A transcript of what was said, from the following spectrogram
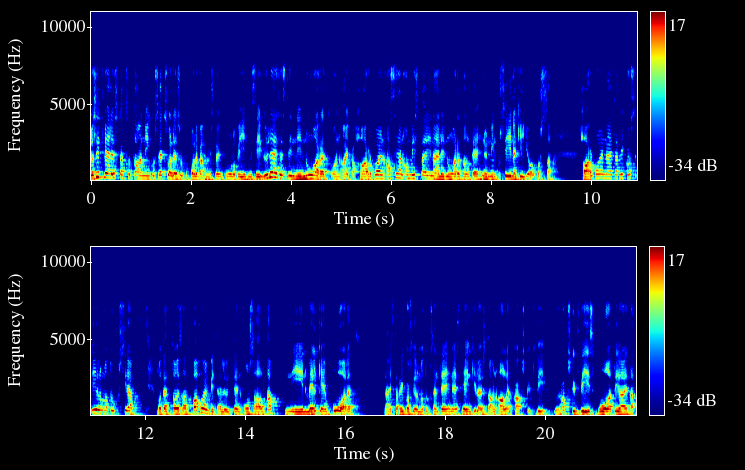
No sitten vielä jos katsotaan niin kuin seksuaali- ja sukupuolivähemmistöihin kuuluvia ihmisiä yleisesti, niin nuoret on aika harvoin asianomistajina, eli nuoret on tehnyt niin kuin siinäkin joukossa harvoin näitä rikosilmoituksia, mutta toisaalta pahoinpitelyiden osalta niin melkein puolet näistä rikosilmoituksen tehneistä henkilöistä on alle 25-vuotiaita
